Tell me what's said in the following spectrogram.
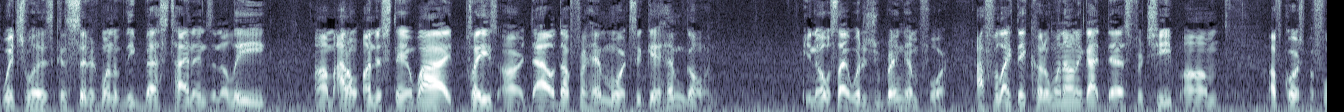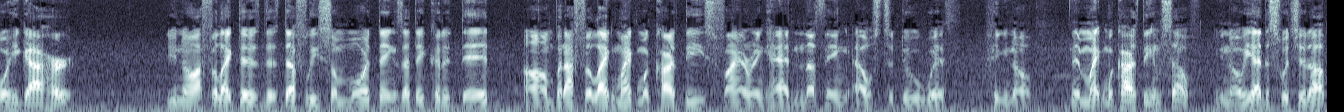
which was considered one of the best tight ends in the league. Um, I don't understand why plays aren't dialed up for him more to get him going. You know, it's like, what did you bring him for? I feel like they could have went out and got Dez for cheap. Um, of course, before he got hurt, you know, I feel like there's there's definitely some more things that they could have did. Um, but I feel like Mike McCarthy's firing had nothing else to do with, you know, than Mike McCarthy himself. You know, he had to switch it up.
